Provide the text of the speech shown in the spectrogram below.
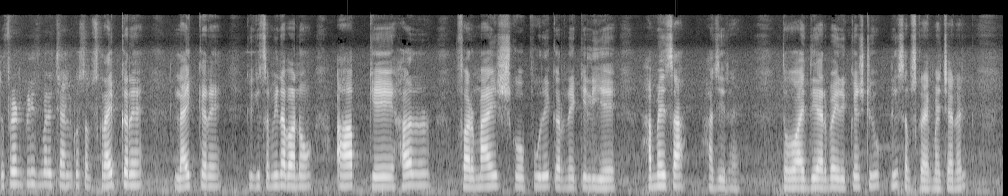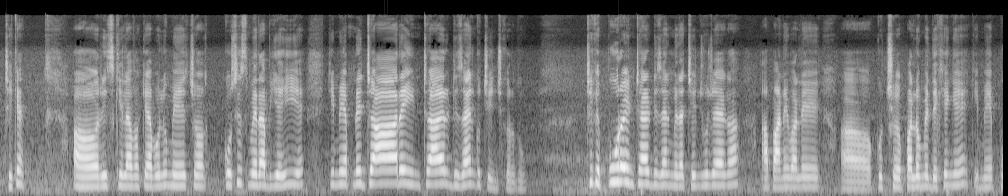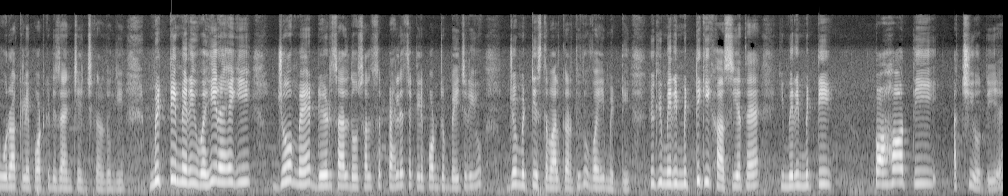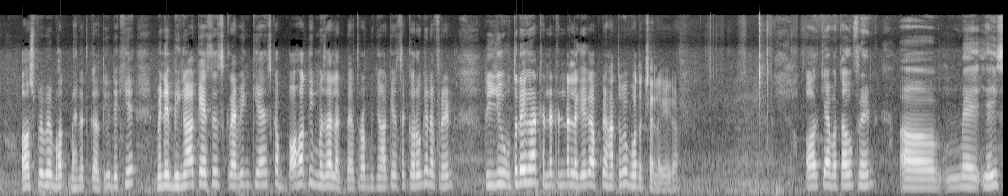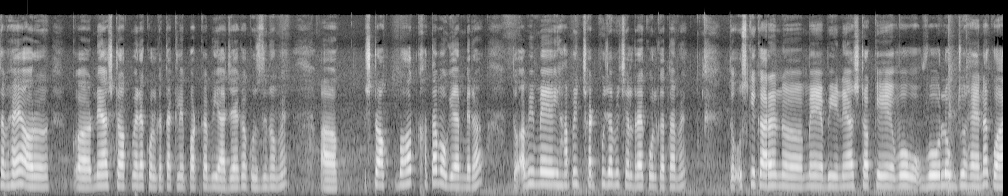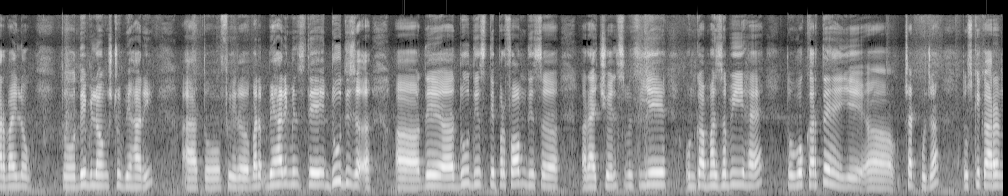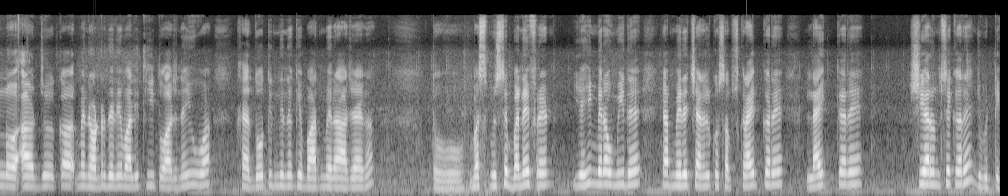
तो फ्रेंड प्लीज़ मेरे चैनल को सब्सक्राइब करें लाइक करें क्योंकि समीना बानो आपके हर फरमाइश को पूरे करने के लिए हमेशा हाजिर है। तो I thereby request you, please subscribe my channel, ठीक है? और इसके अलावा क्या बोलूँ, मैं कोशिश मेरा अब यही है कि मैं अपने सारे इंटायर डिज़ाइन को चेंज कर दूँ, ठीक है? पूरा इंटायर डिज़ाइन मेरा चेंज हो जाएगा आप आने वाले आ, कुछ पलों में देखेंगे कि मैं पूरा क्ले पॉट की डिज़ाइन चेंज कर दूँगी। मिट्टी मेरी वही रहेगी जो मैं डेढ़ साल दो साल से पहले से क्ले पॉट जो बेच रही हूँ जो मिट्टी इस्तेमाल करती थी वही मिट्टी। क्योंकि मेरी मिट्टी की खासियत है कि मेरी मिट्टी बहुत ही अच्छी होती है और उस पर मैं बहुत मेहनत करती हूँ। देखिए मैंने भिंगा के ऐसे स्क्रैबिंग किया है इसका बहुत ही मज़ा लगता है। थोड़ा भिंगा के ऐसे करोगे ना फ्रेंड तो ये उतरेगा ठंडा ठंडा लगेगा आपके हाथों में बहुत अच्छा लगेगा। और क्या बताऊँ फ्रेंड मैं, यही सब है और नया स्टॉक मेरा कोलकाता क्ले पॉट का भी आ जाएगा कुछ दिनों में। स्टॉक बहुत ख़त्म हो गया मेरा। तो अभी मैं यहाँ पे छठ पूजा भी चल रहा है कोलकाता में। तो उसके कारण मैं अभी नया स्टॉक के वो वो लोग जो है ना, कुहार भाई लोग तो दे बिलोंग्स टू बिहारी। तो फिर Bihari means they do this they do this they perform this rituals means ये उनका मजहबी है तो वो करते हैं ये छठ पूजा। तो उसके कारण आज का मैंने ऑर्डर देने वाली थी तो आज नहीं हुआ। खैर दो तीन दिनों के बाद मेरा आ जाएगा। तो बस मुझसे बने फ्रेंड यही मेरा उम्मीद है कि आप मेरे चैनल को सब्सक्राइब करें लाइक करें शेयर उनसे करें, जो मिट्टी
